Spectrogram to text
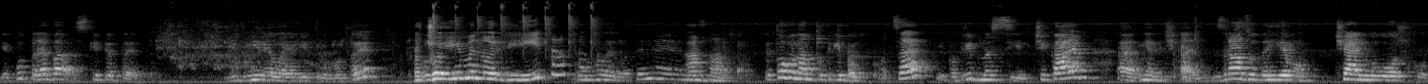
яку треба скип'ятити. Відміряла я літр води. А що іменно літра? Ну, Галина, ти не, не Ага. знаєш. Для того нам потрібен оце і потрібна сіль. Чекаємо, е, ні, не чекаємо. Зразу даємо чайну ложку.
